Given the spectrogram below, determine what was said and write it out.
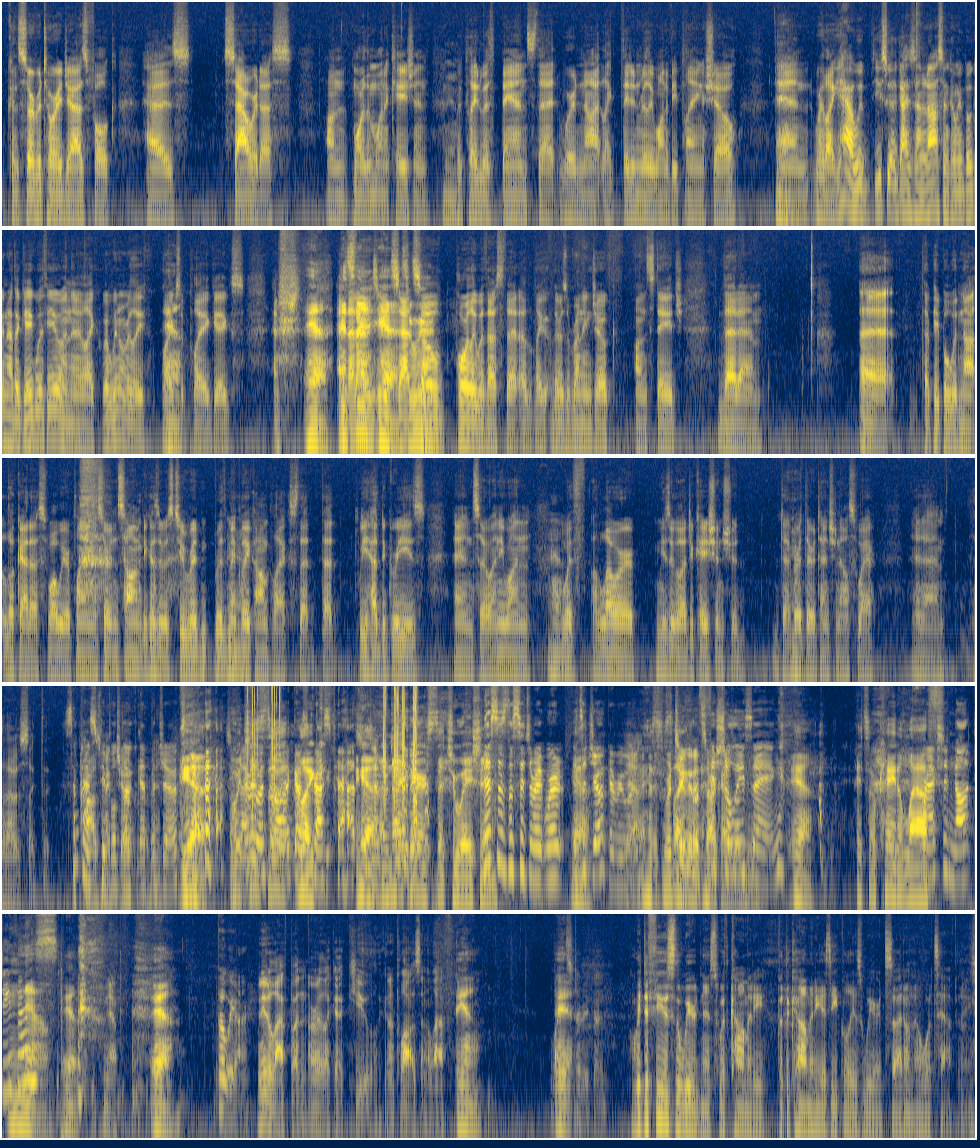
conservatory jazz folk has soured us on more than one occasion. Yeah. We played with bands that were not like they didn't really want to be playing a show. And we're like, yeah, we, you guys sounded awesome. Can we book another gig with you? And they're like, well, we don't really like to play gigs. And, Yeah, and it's that attitude yeah, sat so poorly with us that uh, like there was a running joke on stage that um, uh, that people would not look at us while we were playing a certain song because it was too ryth- rhythmically Yeah. complex. That that we had degrees, and so anyone Yeah. with a lower musical education should divert Yeah. their attention elsewhere. And um, so that was like the, the sometimes cosmic people joke don't get the joke. Yeah, So which every is once in a while it the, goes like, across paths. yeah, a Sometimes we're too nightmare situation. This is the situation where it's a joke, everyone. Yeah, It's it's- we're like- too good at sarcasm. Officially yeah. saying yeah, it's okay to laugh. we're actually not divas, now. Yeah, Yeah. yeah, but we are. We need a laugh button or like a cue, like an applause and a laugh. yeah. Lights. That'd be good. We diffuse the weirdness with comedy, but the comedy is equally as weird. So I don't know what's happening.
